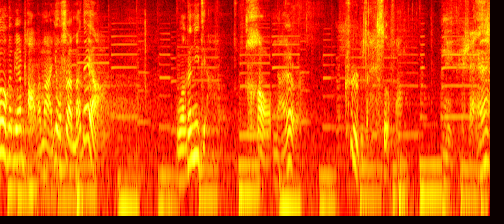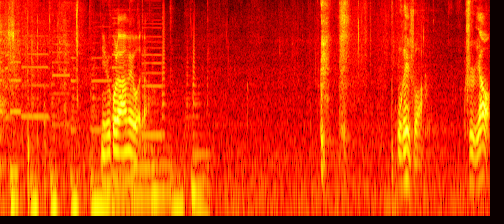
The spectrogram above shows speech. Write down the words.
朋友跟别人跑了吗？有什么的呀？我跟你讲，好男儿志在四方，女人你是过来安慰我的？我跟你说，只要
